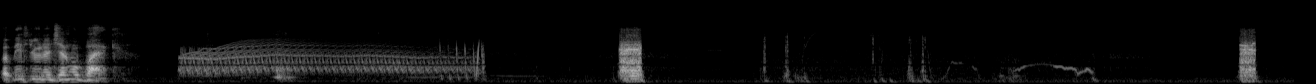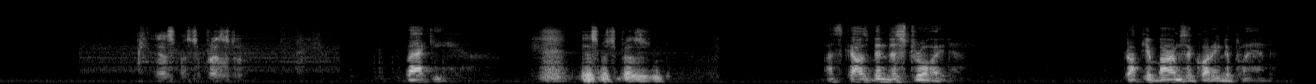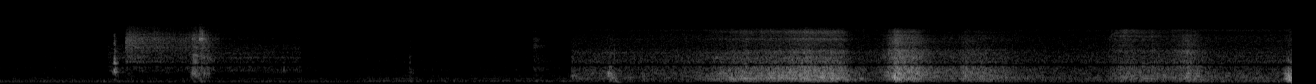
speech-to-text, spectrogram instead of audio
Put me through to General Black. Yes, Mr. President. Blackie, Yes, Mr. President. Moscow's been destroyed. Drop your bombs according to plan.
